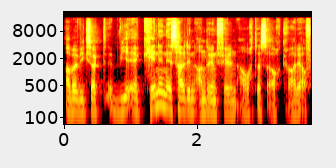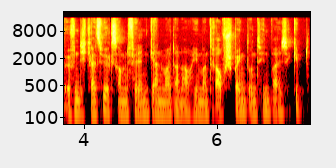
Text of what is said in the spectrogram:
Aber wie gesagt, wir erkennen es halt in anderen Fällen auch, dass auch gerade auf öffentlichkeitswirksamen Fällen gern mal dann auch jemand draufsprengt und Hinweise gibt.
